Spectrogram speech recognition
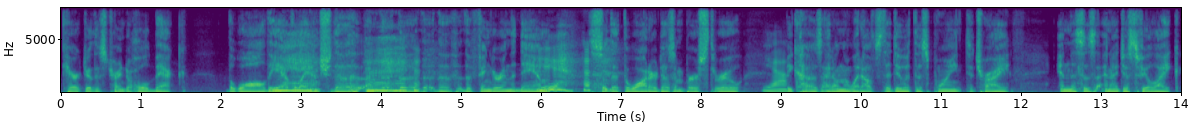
character that's trying to hold back the wall, the avalanche, the, uh, the, the, the the the finger in the dam, Yeah. so that the water doesn't burst through. Yeah. Because I don't know what else to do at this point to try. And this is, and I just feel like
